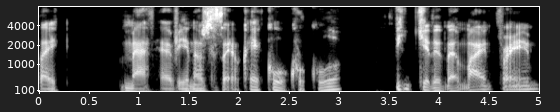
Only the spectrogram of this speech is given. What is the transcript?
like math heavy. And I was just like, okay, cool, cool, cool. Get in that mind frame.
